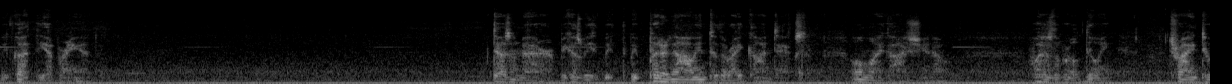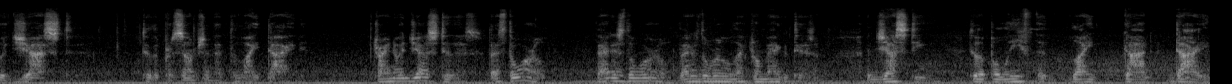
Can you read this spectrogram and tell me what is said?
We've got the upper hand. doesn't matter because we, we, we put it now into the right context. Oh my gosh, you know, what is the world doing? Trying to adjust to the presumption that the light died. Trying to adjust to this. That's the world. That is the world. That is the world of electromagnetism. Adjusting to the belief that light, God, died.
